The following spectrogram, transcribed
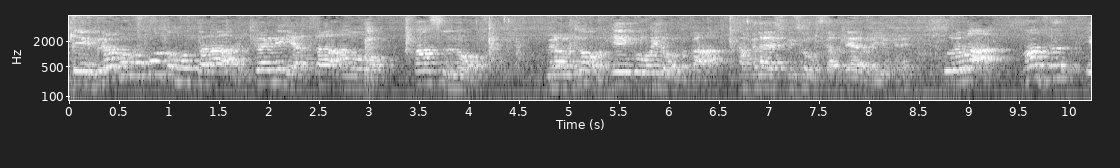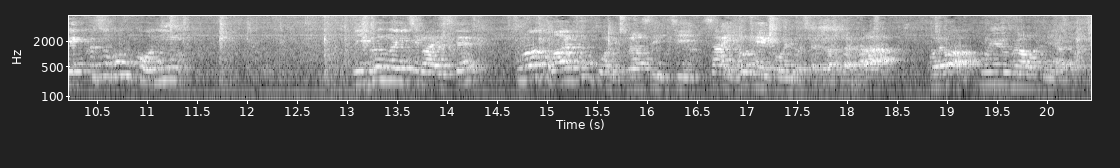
でグラフを書こうと思ったら1回目にやったあの関数のグラフの平行移動とか拡大縮小を使ってやればいいわけね。これはまず X 方向に2分の1倍してその後 Y 方向にプラス1サインを平行移動したグラフだからこれはこういうグラフになります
